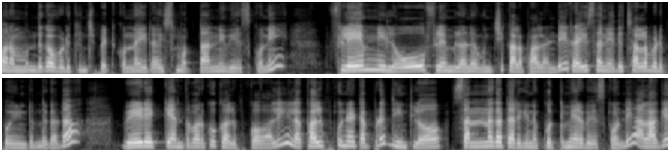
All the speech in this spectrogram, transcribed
మనం ముందుగా ఉడికించి పెట్టుకున్న ఈ రైస్ మొత్తాన్ని వేసుకొని ఫ్లేమ్ని లో ఫ్లేమ్లోనే ఉంచి కలపాలండి. రైస్ అనేది చల్లబడిపోయి ఉంటుంది కదా వేడెక్కేంత వరకు కలుపుకోవాలి. ఇలా కలుపుకునేటప్పుడే దీంట్లో సన్నగా తరిగిన కొత్తిమీర వేసుకోండి. అలాగే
